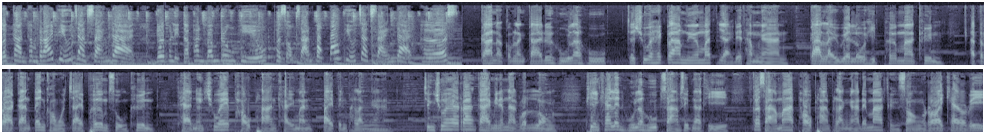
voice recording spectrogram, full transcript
ลดการทำร้ายผิวจากแสงแดด ด้วยผลิตภัณฑ์บำรุงผิว ผสมสารปกป้องผิวจากแสงแดดเพิร์สการออกกำลังกายด้วยฮูลาฮูปจะช่วยให้กล้ามเนื้อมัดใหญ่ได้ทำงาน การไหลเวียนโลหิตเพิ่มมากขึ้น อัตราการเต้นของหัวใจเพิ่มสูงขึ้น แถมยังช่วยให้เผาผลาญไขมันไปเป็นพลังงาน จึงช่วยให้ร่างกายมีน้ำหนักลดลง เพียงแค่เล่นฮูลาฮูป 30 นาที ก็สามารถเผาผลาญพลังงานได้มากถึง 200 แคลอรี่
